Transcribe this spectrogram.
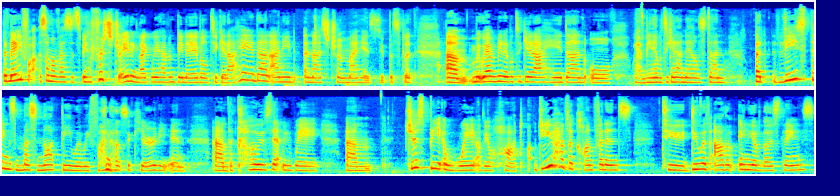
But maybe for some of us, it's been frustrating. Like we haven't been able to get our hair done. I need a nice trim. My hair's super split. Um, we haven't been able to get our hair done, or we haven't been able to get our nails done. But these things must not be where we find our security in um, the clothes that we wear. Um, just be aware of your heart. Do you have the confidence? to do without any of those things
